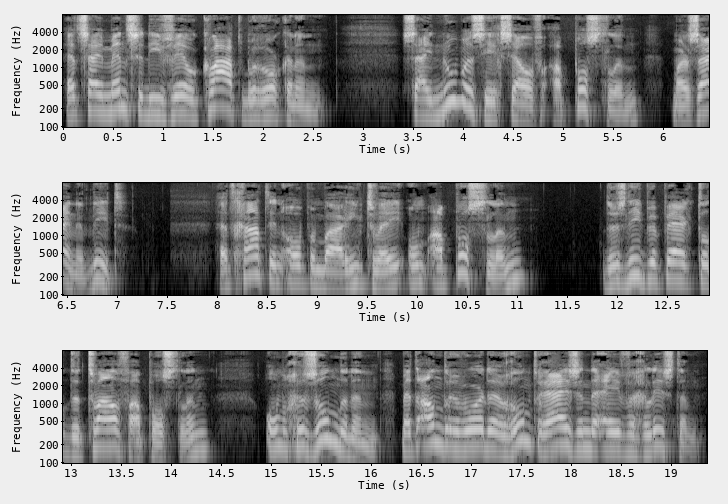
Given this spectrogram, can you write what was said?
het zijn mensen die veel kwaad berokkenen. Zij noemen zichzelf apostelen, maar zijn het niet. Het gaat in Openbaring 2 om apostelen, dus niet beperkt tot de twaalf apostelen, om gezondenen, met andere woorden rondreizende evangelisten.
